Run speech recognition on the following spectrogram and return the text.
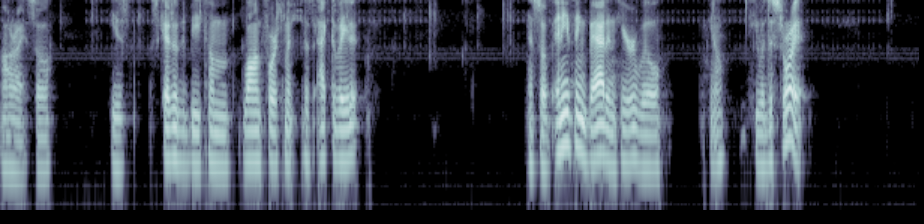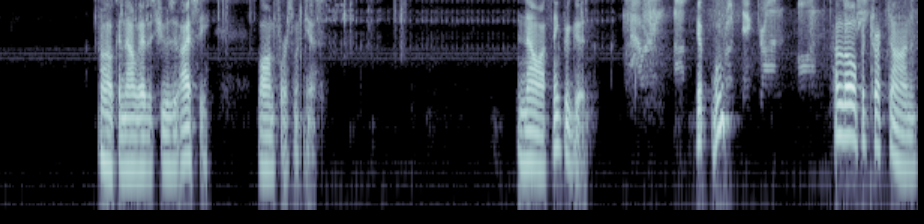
All right, so he's scheduled to become law enforcement. Let's activate it. And so if anything bad in here will, you know, he would destroy it. Oh, okay, now we have to choose it. I see. Law enforcement, yes. Now I think we're good. Yep, woo. Hello, Protectron.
